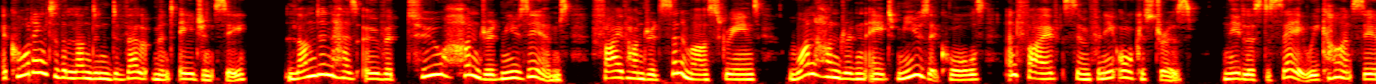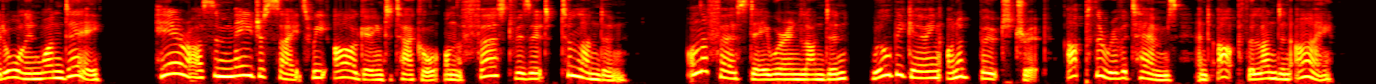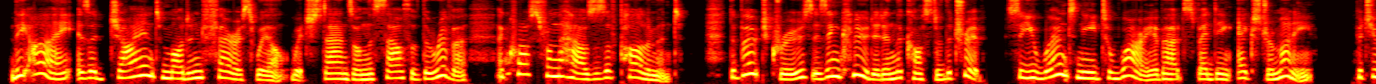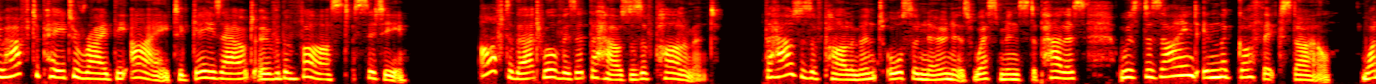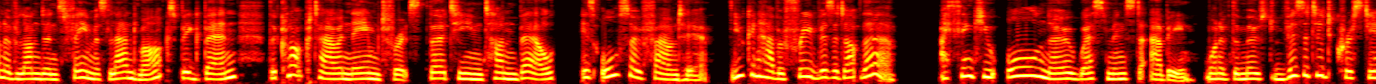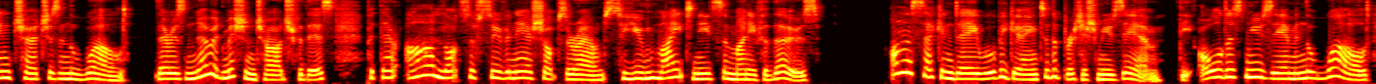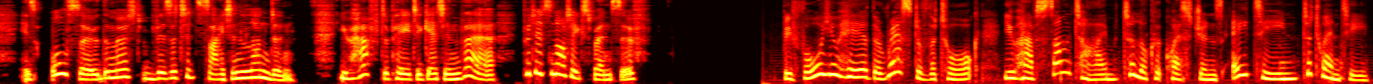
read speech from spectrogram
According to the London Development Agency, London has over 200 museums, 500 cinema screens, 108 music halls, and 5 symphony orchestras. Needless to say, we can't see it all in one day. Here are some major sites we are going to tackle on the first visit to London. On the first day we're in London, we'll be going on a boat trip up the River Thames and up the London Eye. The Eye is a giant modern Ferris wheel which stands on the south of the river across from the Houses of Parliament. The boat cruise is included in the cost of the trip, so you won't need to worry about spending extra money. But you have to pay to ride the Eye to gaze out over the vast city. After that, we'll visit the Houses of Parliament. The Houses of Parliament, also known as Westminster Palace, was designed in the Gothic style. One of London's famous landmarks, Big Ben, the clock tower named for its 13-ton bell, is also found here. You can have a free visit up there. I think you all know Westminster Abbey, one of the most visited Christian churches in the world. There is no admission charge for this, but there are lots of souvenir shops around, so you might need some money for those. On the second day, we'll be going to the British Museum. The oldest museum in the world is also the most visited site in London. You have to pay to get in there, but it's not expensive. Before you hear the rest of the talk, you have some time to look at questions 18 to 20.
